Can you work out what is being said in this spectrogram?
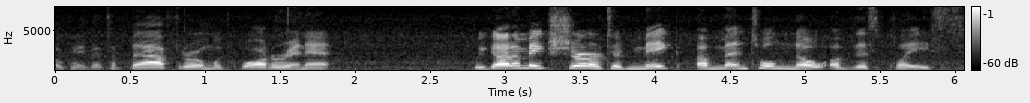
Okay, that's a bathroom with water in it. We gotta make sure to make a mental note of this place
